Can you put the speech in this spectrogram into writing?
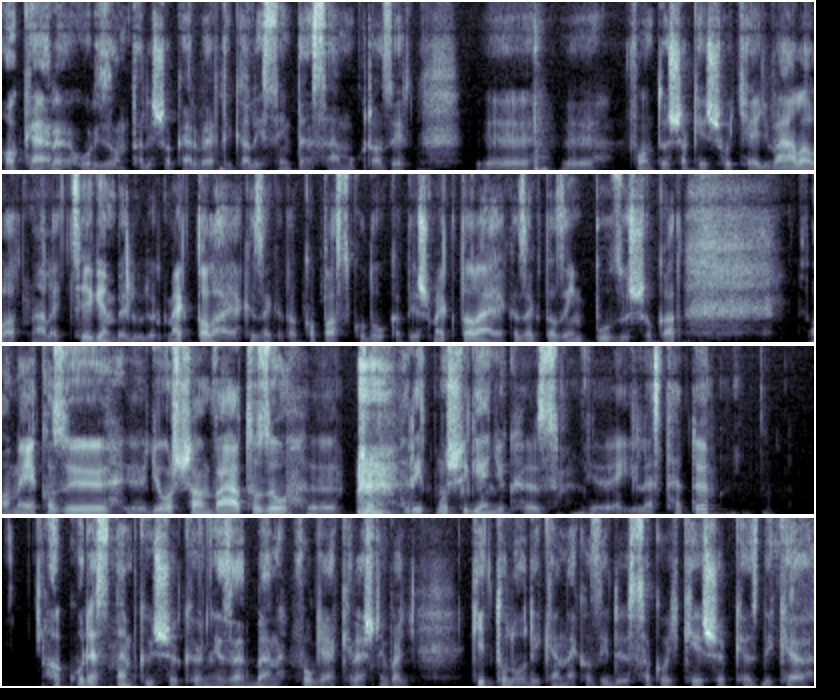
akár horizontális, akár vertikális szinten számukra azért ö, ö, fontosak, és hogyha egy vállalatnál, egy cégen belül ők megtalálják ezeket a kapaszkodókat, és megtalálják ezeket az impulzusokat, amelyek az ő gyorsan változó ritmusigényükhöz illeszthető, akkor ezt nem külső környezetben fogják keresni, vagy kitolódik ennek az időszak, hogy később kezdik el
